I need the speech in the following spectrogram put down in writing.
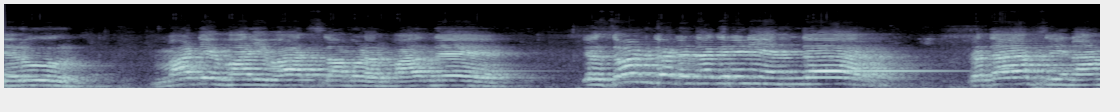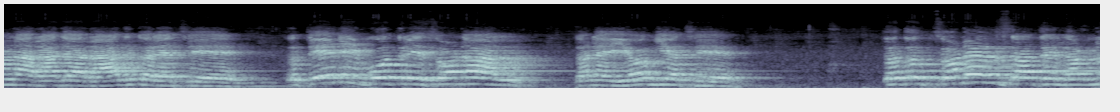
જરૂર. માટે મારી વાત સાંભળ, હરપાલને. કે સોનગઢ નગરીની અંદર પ્રતાપસિંહ નામના રાજા રાજ કરે છે, તો તેની પુત્રી સોનલ તને યોગ્ય છે. તો તું સોનલ સાથે લગ્ન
